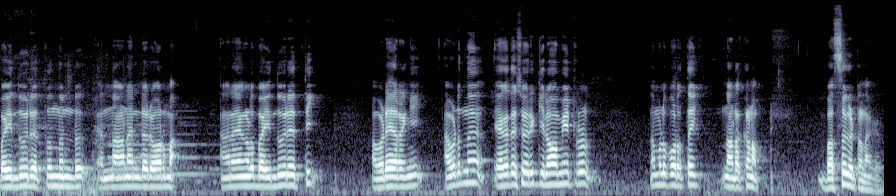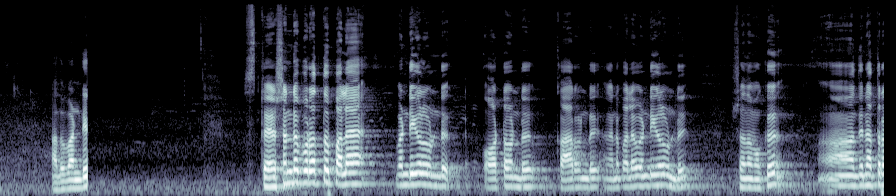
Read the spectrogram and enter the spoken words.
ബൈന്ദൂർ എത്തുന്നുണ്ട് എന്നാണ് എന്റെ ഒരു ഓർമ്മ. അങ്ങനെ ഞങ്ങൾ ബൈന്ദൂരെത്തി അവിടെ ഇറങ്ങി. അവിടുന്ന് ഏകദേശം ഒരു കിലോമീറ്റർ നമ്മൾ പുറത്തേക്ക് നടക്കണം. ബസ് കിട്ടണമെങ്കിൽ അത് വണ്ടി സ്റ്റേഷന്റെ പുറത്ത് പല വണ്ടികളുണ്ട്. ഓട്ടോ ഉണ്ട് കാറുണ്ട് അങ്ങനെ പല വണ്ടികളുണ്ട്. പക്ഷെ നമുക്ക് അതിനത്ര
